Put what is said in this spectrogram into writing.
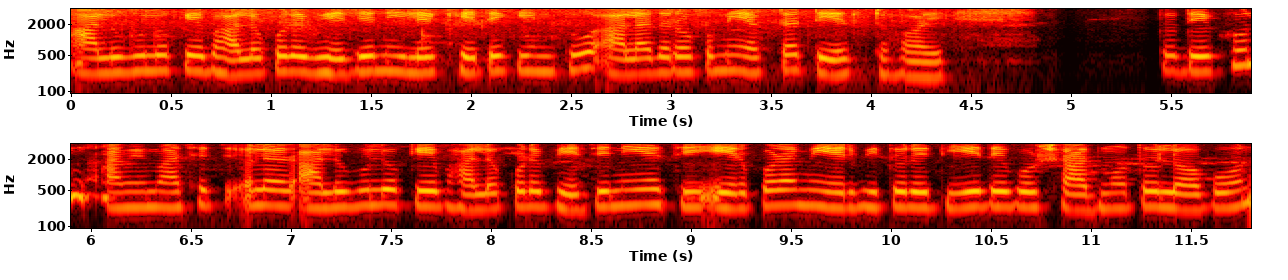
আলুগুলোকে ভালো করে ভেজে নিলে খেতে কিন্তু আলাদা রকমই একটা টেস্ট হয়। তো দেখুন, আমি মাছের ঝোলের আলুগুলোকে ভালো করে ভেজে নিয়েছি। এরপর আমি এর ভিতরে দিয়ে দেব স্বাদ মতো লবণ।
